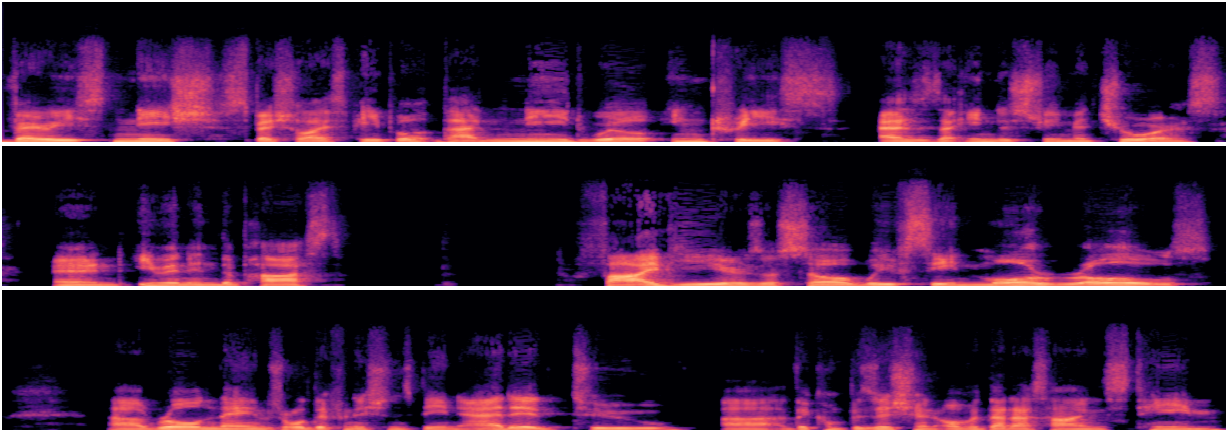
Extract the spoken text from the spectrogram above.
very niche specialized people that need will increase as the industry matures. And even in the past five years or so we've seen more roles uh, role names role definitions being added to uh, the composition of a data science team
